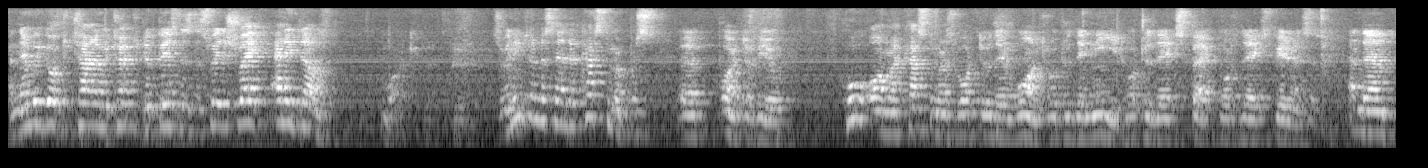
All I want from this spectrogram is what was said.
And then we go to China, we try to do business the Swedish way, and it doesn't work. So we need to understand the customer uh, point of view. Who are my customers? What do they want? What do they need? What do they expect? What are their experiences? And then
